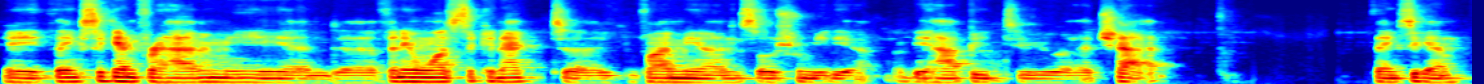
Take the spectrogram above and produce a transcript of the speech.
Hey, thanks again for having me. And uh, if anyone wants to connect, uh, you can find me on social media. I'd be happy to uh, chat. Thanks again.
